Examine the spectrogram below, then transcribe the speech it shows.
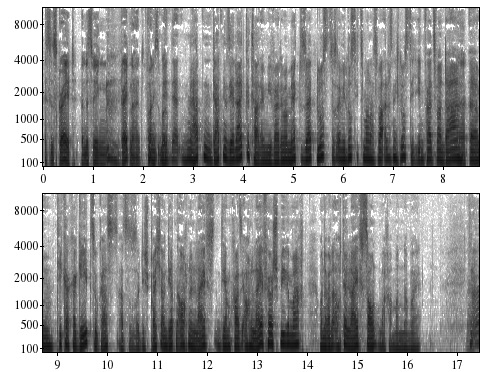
es ist great und deswegen Great Night. Fand ich super. der, der, mir hat, der hat mir sehr leid getan irgendwie, weil man merkt, du seid Lust, das irgendwie lustig zu machen, das war alles nicht lustig. Jedenfalls waren da Ja. ähm, TKKG zu Gast, also so die Sprecher, und die hatten auch einen Live, die haben quasi auch ein Live-Hörspiel gemacht und da war dann auch der Live-Soundmacher-Mann dabei. Ah.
